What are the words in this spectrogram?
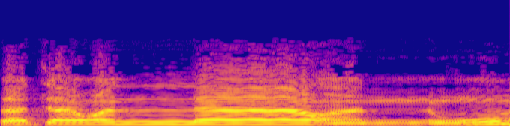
فَتَوَلَّىٰ عَنْهُمْ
